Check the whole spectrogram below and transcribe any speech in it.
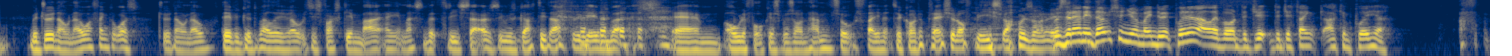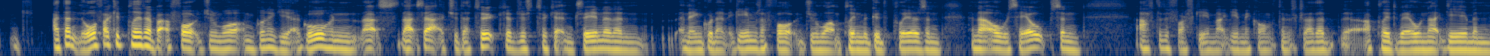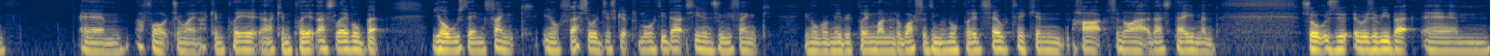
um, we drew nil nil. I think it was drew nil nil. David Goodwillie, that was his first game back. I think he missed about three sitters. He was gutted after the game, but um, all the focus was on him, so it was fine. It took all the pressure off me, so I was on it. Was there any doubts in your mind about playing at that level, or did you did you think I can play here? I didn't know if I could play there, but I thought, you know what, I'm going to give it a go, and that's that's the attitude I took. I just took it in training, and and then going into games, I thought, do you know what, I'm playing with good players, and and that always helps. And after the first game, that gave me confidence because I did, I played well in that game, and um, I thought, you know what, I can play, I can play at this level. But you always then think, you know, Thistle just got promoted that season, so you think, you know, we're maybe playing one of the worst teams. We've not played Celtic and Hearts and all that at this time, and so it was it was a wee bit. Um,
